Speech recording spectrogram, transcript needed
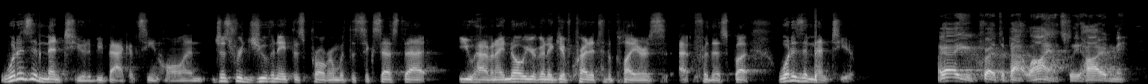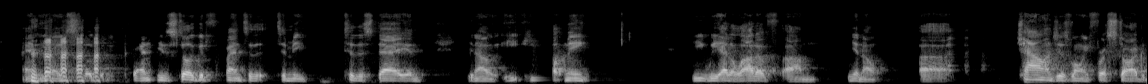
what has it meant to you to be back at Seton Hall and just rejuvenate this program with the success that you have? And I know you're going to give credit to the players for this, but what has it meant to you? I got to give credit to Pat Lyons, who he hired me and you know, he's, still friend, he's, still a good friend to the, to me to this day. And you know, he, he helped me. He, we had a lot of um, you know uh, challenges when we first started,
